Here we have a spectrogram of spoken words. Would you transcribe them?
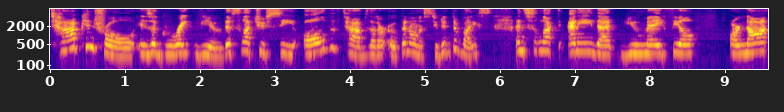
Tab control is a great view. This lets you see all of the tabs that are open on a student device and select any that you may feel are not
